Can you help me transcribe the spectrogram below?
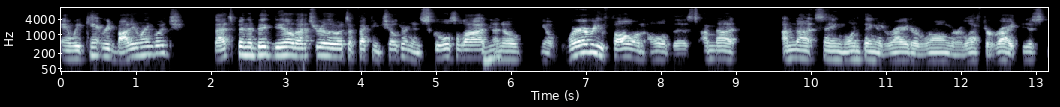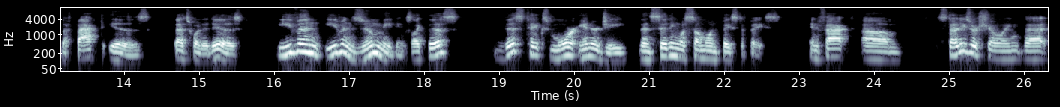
and we can't read body language. That's been a big deal. That's really what's affecting children in schools a lot. Mm-hmm. i know you know wherever you fall on all of this i'm not i'm not saying one thing is right or wrong or left or right. Just the fact is that's what it is. Even even zoom meetings like this this takes more energy than sitting with someone face to face in fact um, studies are showing that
